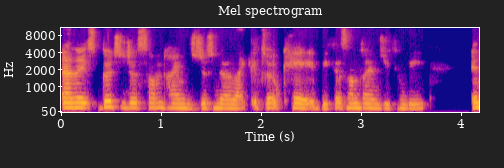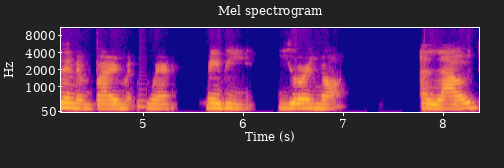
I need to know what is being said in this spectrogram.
and it's good to just sometimes just know like it's okay because sometimes you can be in an environment where maybe you're not allowed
